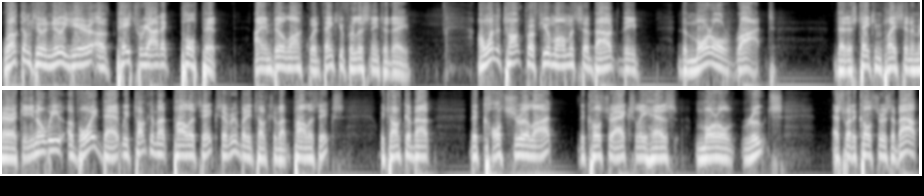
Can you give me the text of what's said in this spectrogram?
Welcome to a new year of Patriotic Pulpit. I am Bill Lockwood. Thank you for listening today. I want to talk for a few moments about the the moral rot that is taking place in America. You know, we avoid that. We talk about politics. Everybody talks about politics. We talk about the culture a lot. The culture actually has moral roots. That's what a culture is about.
